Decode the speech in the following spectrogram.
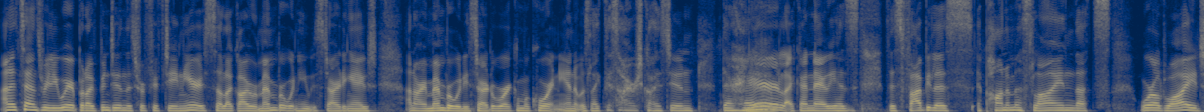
And it sounds really weird, but I've been doing this for 15 years. So, like, I remember when he was starting out and I remember when he started working with Courtney and it was like, this Irish guy's doing their hair. Yeah. Like, and now he has this fabulous eponymous line that's worldwide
